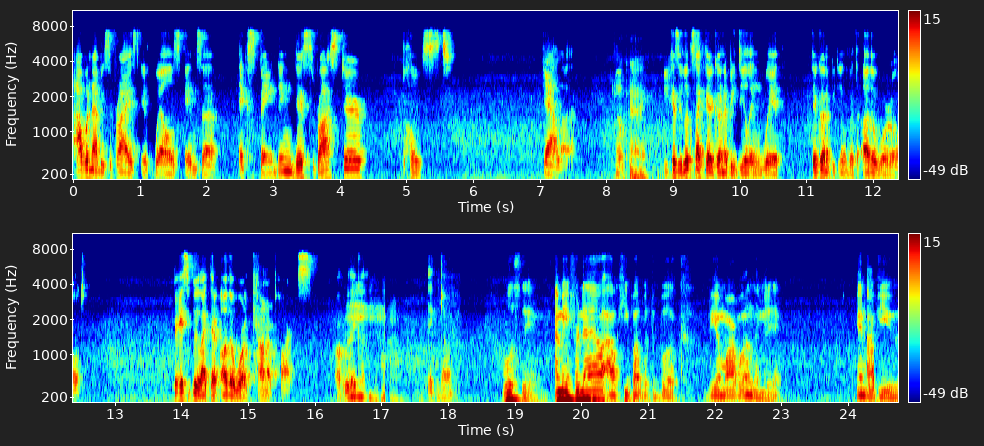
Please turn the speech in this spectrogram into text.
I would not be surprised if Wells ends up expanding this roster post Gala. Okay because it looks like they're going to be dealing with they're going to be dealing with Otherworld, basically like their Otherworld counterparts, or who mm-hmm. they can on. We'll see. I mean, for now, I'll keep up with the book via Marvel Unlimited and reviews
